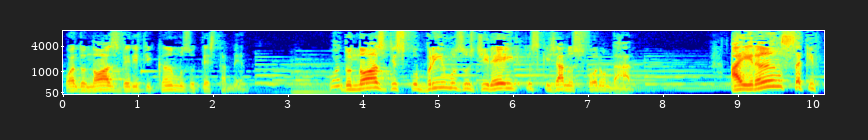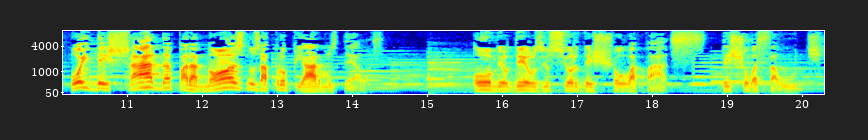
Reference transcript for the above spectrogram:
quando nós verificamos o testamento, quando nós descobrimos os direitos que já nos foram dados, a herança que foi deixada para nós nos apropriarmos delas. Oh meu Deus, e o Senhor deixou a paz, deixou a saúde,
